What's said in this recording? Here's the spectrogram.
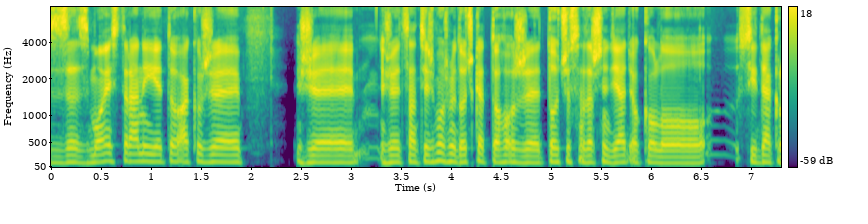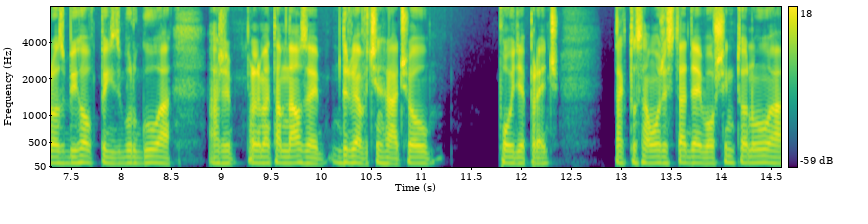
z, z mojej strany je to ako, že, že, že sa tiež môžeme dočkať toho, že to, čo sa začne diať okolo Sida Crosbyho v Pittsburghu a, a že pre mňa tam naozaj drvia väčšina hráčov pôjde preč, tak to sa môže stať aj Washingtonu a,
